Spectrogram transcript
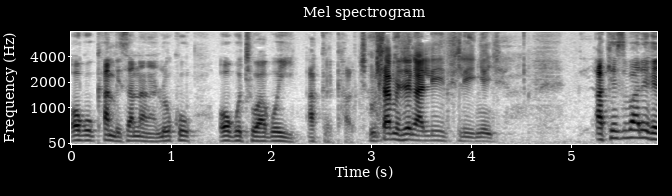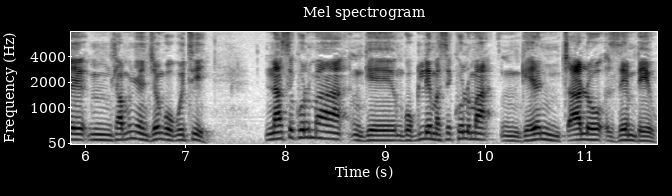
okukhambisana nalokhu okuthiwa kuyi agriculture mhlawumbe njengaliphi linye nje? Akhe sibaleke mhlawumnye njengokuthi nasikhuluma ngokulima sikhuluma ngentshalo zembewu.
